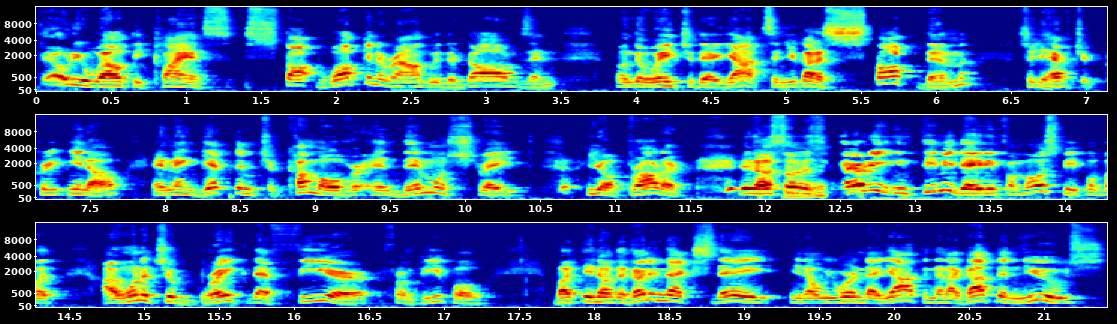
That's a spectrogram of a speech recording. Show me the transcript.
very wealthy clients. Stop walking around with their dogs and on the way to their yachts, and you gotta stop them. So you have to create, you know, and then get them to come over and demonstrate your product. You know, so it's very intimidating for most people. But I wanted to break that fear from people. But you know, the very next day, you know, we were in the yacht, and then I got the news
